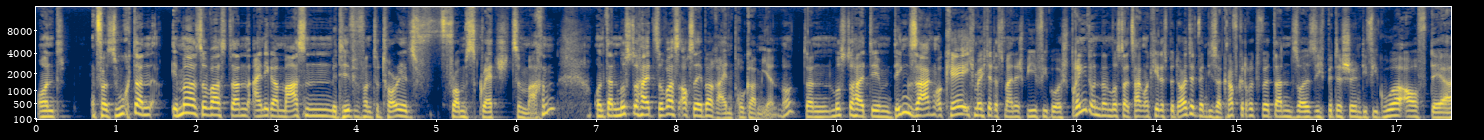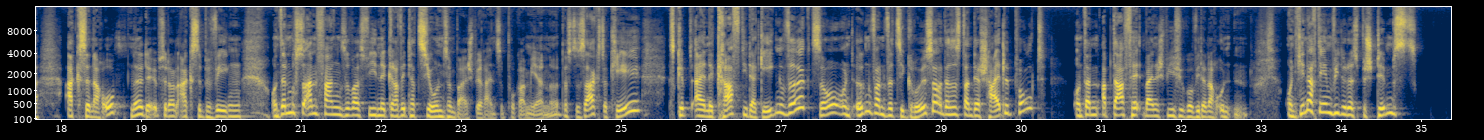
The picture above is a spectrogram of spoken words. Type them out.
Und versucht dann immer sowas dann einigermaßen mit Hilfe von Tutorials from scratch zu machen. Und dann musst du halt sowas auch selber reinprogrammieren. Ne? Dann musst du halt dem Ding sagen, okay, ich möchte, dass meine Spielfigur springt. Und dann musst du halt sagen, okay, das bedeutet, wenn dieser Knopf gedrückt wird, dann soll sich bitte schön die Figur auf der Achse nach oben, ne, der Y-Achse bewegen. Und dann musst du anfangen, sowas wie eine Gravitation zum Beispiel reinzuprogrammieren. Ne? Dass du sagst, okay, es gibt eine Kraft, die dagegen wirkt, so, und irgendwann wird sie größer und das ist dann der Scheitelpunkt und dann ab da fällt meine Spielfigur wieder nach unten. Und je nachdem, wie du das bestimmst,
